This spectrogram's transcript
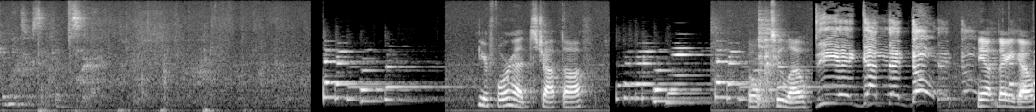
Give me two seconds. Your forehead's chopped off. Oh, too low. Yep, there you go.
